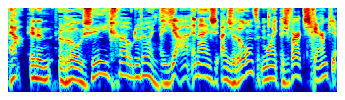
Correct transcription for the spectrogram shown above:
Ja. en een roze gouden randje. Ja, en hij is, hij is rond, mooi zwart schermpje.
